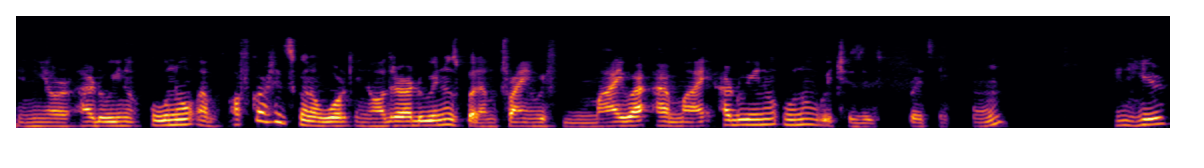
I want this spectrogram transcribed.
in your Arduino Uno. Um, of course, it's going to work in other Arduinos, but I'm trying with my, uh, my Arduino Uno, which is pretty on in here.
